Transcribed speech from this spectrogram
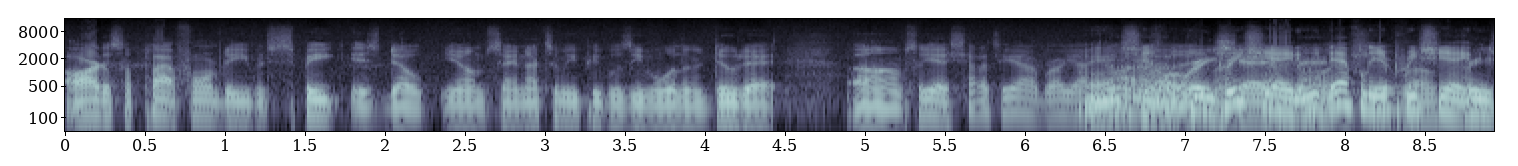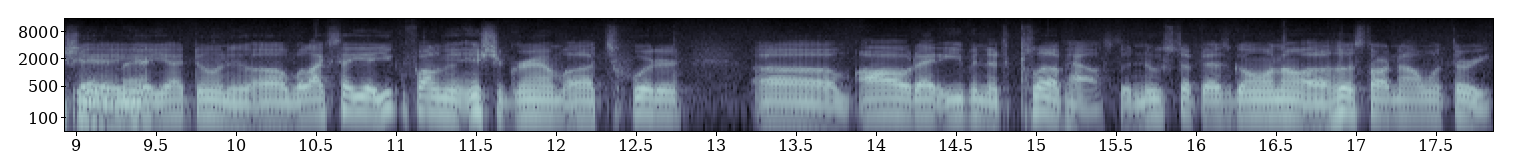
artists a platform to even speak is dope. You know what I'm saying? Not too many people's even willing to do that. Um, so yeah, shout out to y'all, bro. Y'all Man, doing it. appreciate appreciate, it, it. We definitely Shit, appreciate it. Appreciate yeah, it, man. yeah, yeah, doing it. Uh, but like I say, yeah, you can follow me on Instagram, uh, Twitter, um, all that, even the clubhouse, the new stuff that's going on. Uh, Hood Star 913.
